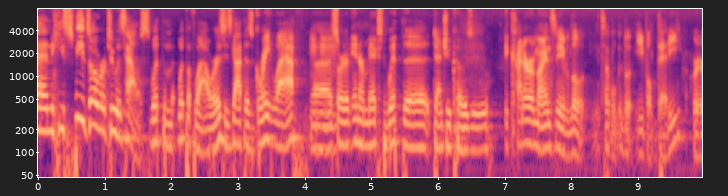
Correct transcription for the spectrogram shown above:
And he speeds over to his house with the with the flowers. He's got this great laugh, uh, Mm-hmm. sort of intermixed with the Denchu Kozo. It kind of reminds me of a little. It's like a little Evil Deady or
